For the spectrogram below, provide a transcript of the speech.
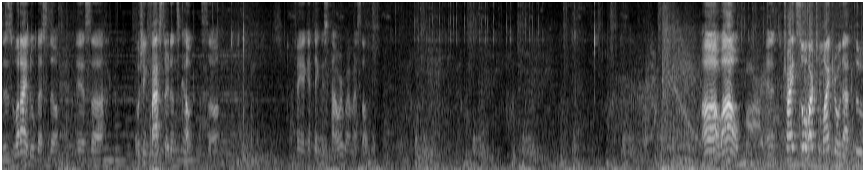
This is what I do best though, is uh, pushing faster than Scout. So I think I can take this tower by myself. Oh wow! And it tried so hard to micro that too.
